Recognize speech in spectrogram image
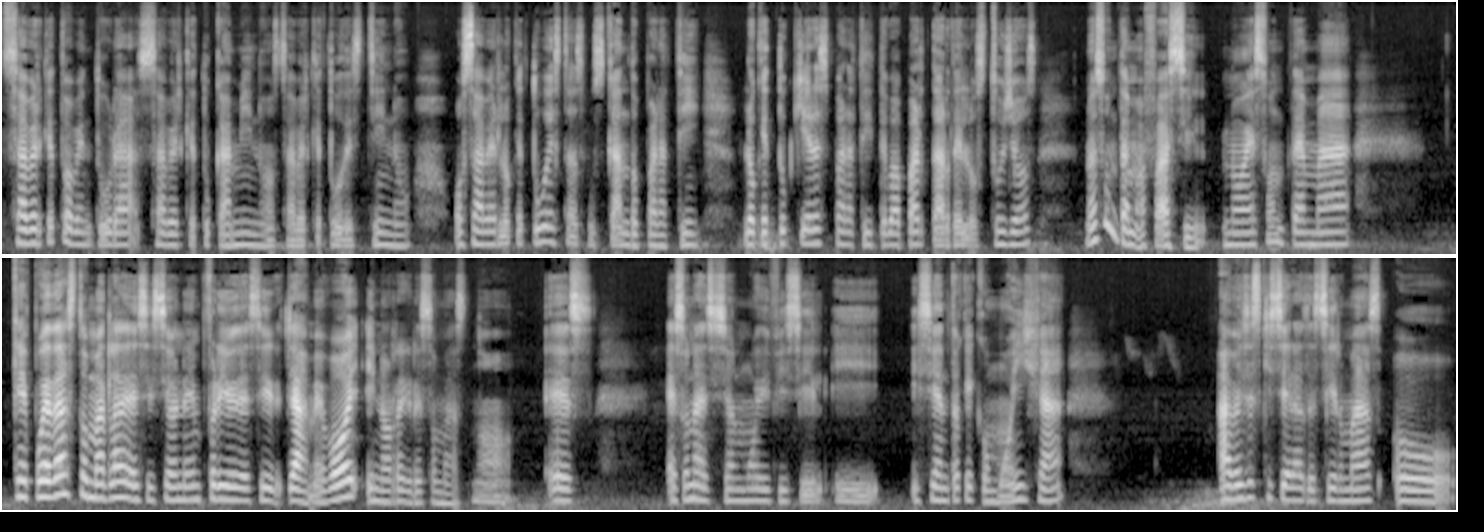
saber que tu aventura, saber que tu camino, saber que tu destino o saber lo que tú estás buscando para ti, lo que tú quieres para ti te va a apartar de los tuyos, no es un tema fácil, no es un tema que puedas tomar la decisión en frío y decir, ya, me voy y no regreso más. No, es, es una decisión muy difícil y, y siento que como hija, a veces quisieras decir más o,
